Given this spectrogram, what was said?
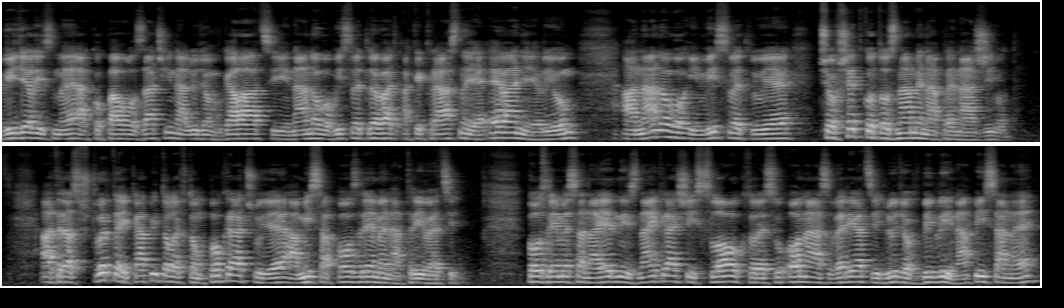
videli sme, ako Pavol začína ľuďom v Galácii na novo vysvetľovať, aké krásne je evanielium a na novo im vysvetľuje, čo všetko to znamená pre náš život. A teraz v štvrtej kapitole v tom pokračuje a my sa pozrieme na tri veci. Pozrieme sa na jedny z najkrajších slov, ktoré sú o nás veriacich ľuďoch v Biblii napísané.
